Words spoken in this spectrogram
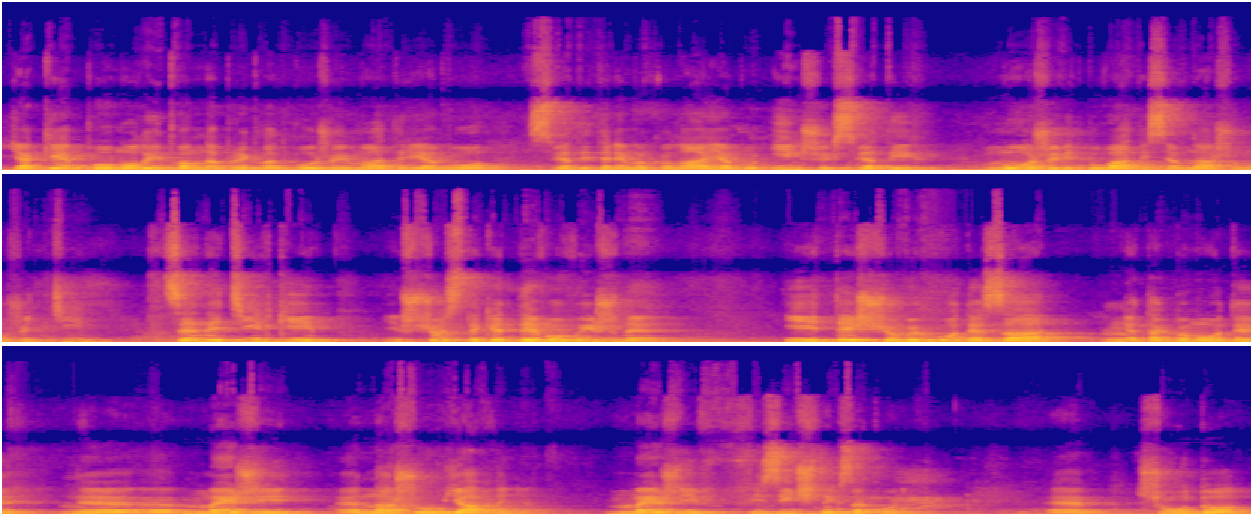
яке по молитвам, наприклад, Божої Матері або святителя Миколая, або інших святих може відбуватися в нашому житті, це не тільки щось таке дивовижне і те, що виходить за, так би мовити, е, межі е, нашого уявлення, межі фізичних законів. Е, Чудо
